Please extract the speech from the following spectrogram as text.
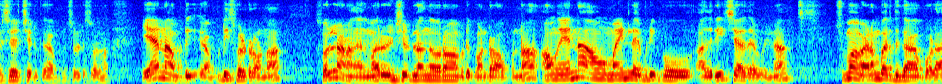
ரிசர்ச் இருக்குது அப்படின்னு சொல்லிட்டு சொல்லலாம். ஏன் நான் அப்படி அப்படி சொல்கிறோன்னா சொல்லலாம் நாங்கள் இந்த மாதிரி ஒரு இன்ஸ்டியூட்லேருந்து வரோம் அப்படி பண்ணுறோம் அப்படின்னா அவங்க என்ன அவங்க மைண்டில் எப்படி போ அது ரீச் ஆகுது அப்படின்னா சும்மா விளம்பரத்துக்காக போல்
